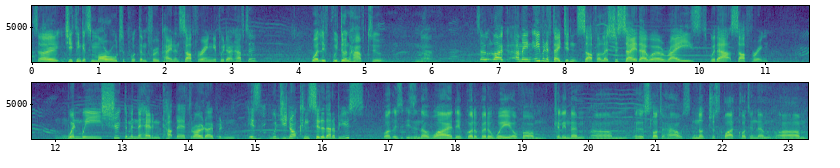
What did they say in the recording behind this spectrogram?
So do you think it's moral to put them through pain and suffering if we don't have to? Well, if we don't have to, no. So, like, I mean, even if they didn't suffer, let's just say they were raised without suffering. When we shoot them in the head and cut their throat open, is would you not consider that abuse? Well, is- isn't that why they've got a better way of um, killing them um, in the slaughterhouse? Not just by cutting them, um,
